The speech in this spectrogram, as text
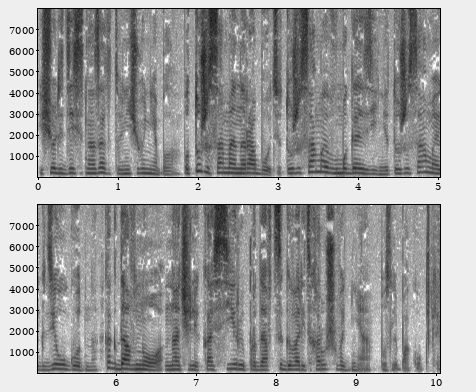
Еще лет 10 назад этого ничего не было. Вот то же самое на работе, то же самое в магазине, то же самое где угодно. Как давно начали кассиры, продавцы говорить «хорошего дня» после покупки?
